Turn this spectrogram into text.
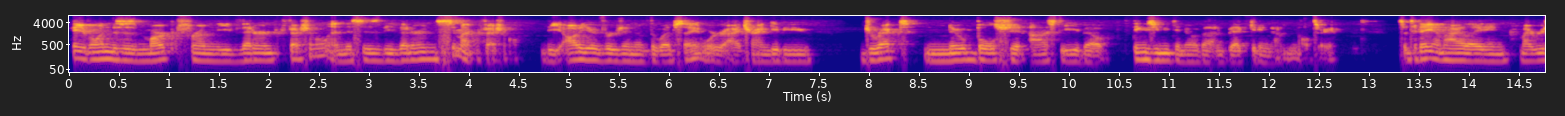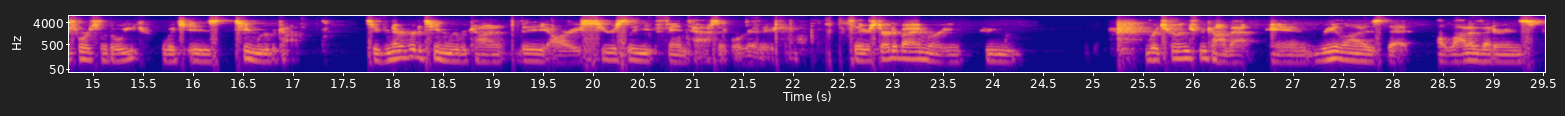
Hey everyone, this is Mark from the Veteran Professional, and this is the Veteran Semi Professional, the audio version of the website where I try and give you direct, no bullshit honesty about things you need to know about getting out of the military. So today I'm highlighting my resource of the week, which is Team Rubicon. So if you've never heard of Team Rubicon, they are a seriously fantastic organization. So they were started by a Marine who returned from combat and realized that a lot of veterans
